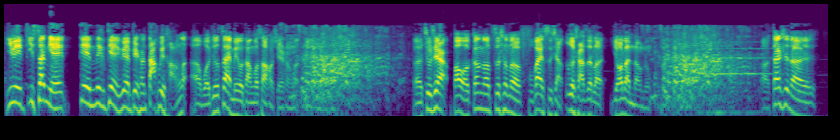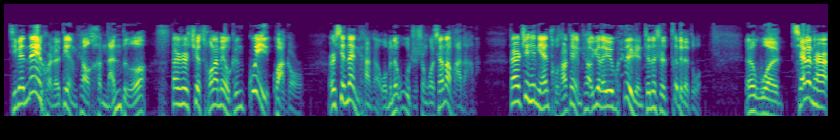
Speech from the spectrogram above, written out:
因为第三年电那个电影院变成大会堂了啊，我就再没有当过三好学生了。呃，就这样把我刚刚滋生的腐败思想扼杀在了摇篮当中。啊，但是呢，即便那会儿的电影票很难得，但是却从来没有跟贵挂钩。而现在你看看，我们的物质生活相当发达了，但是这些年吐槽电影票越来越贵的人真的是特别的多。呃，我前两天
